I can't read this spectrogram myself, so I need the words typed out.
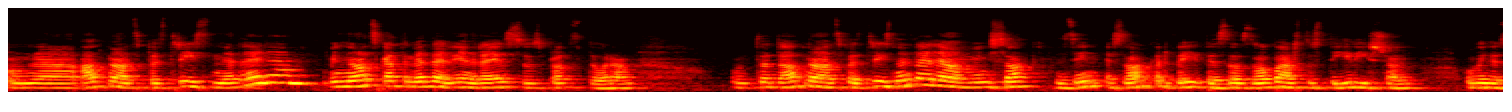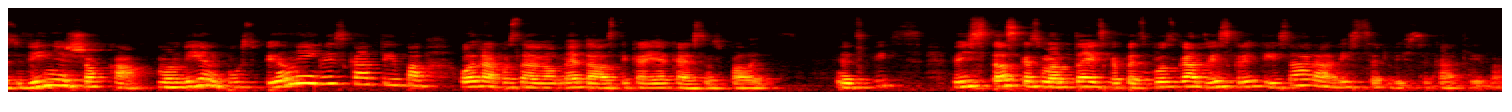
Un uh, atnāca pēc trīs nedēļām. Viņa nāca katru nedēļu vienu reizi uz procedūrām. Un tad atnāca pēc trīs nedēļām, viņa saka, zini, es vakar biju pie savas zobārstas tīrīšanu. Un viņa, viņa ir šokā. Man viena puse pilnīgi viss kārtībā, otrā pusē vēl nedaudz tikai iekaisums palicis. Viss, viss tas, kas man teica, ka pēc pusgada viss kritīs ārā, viss ir viss kārtībā.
